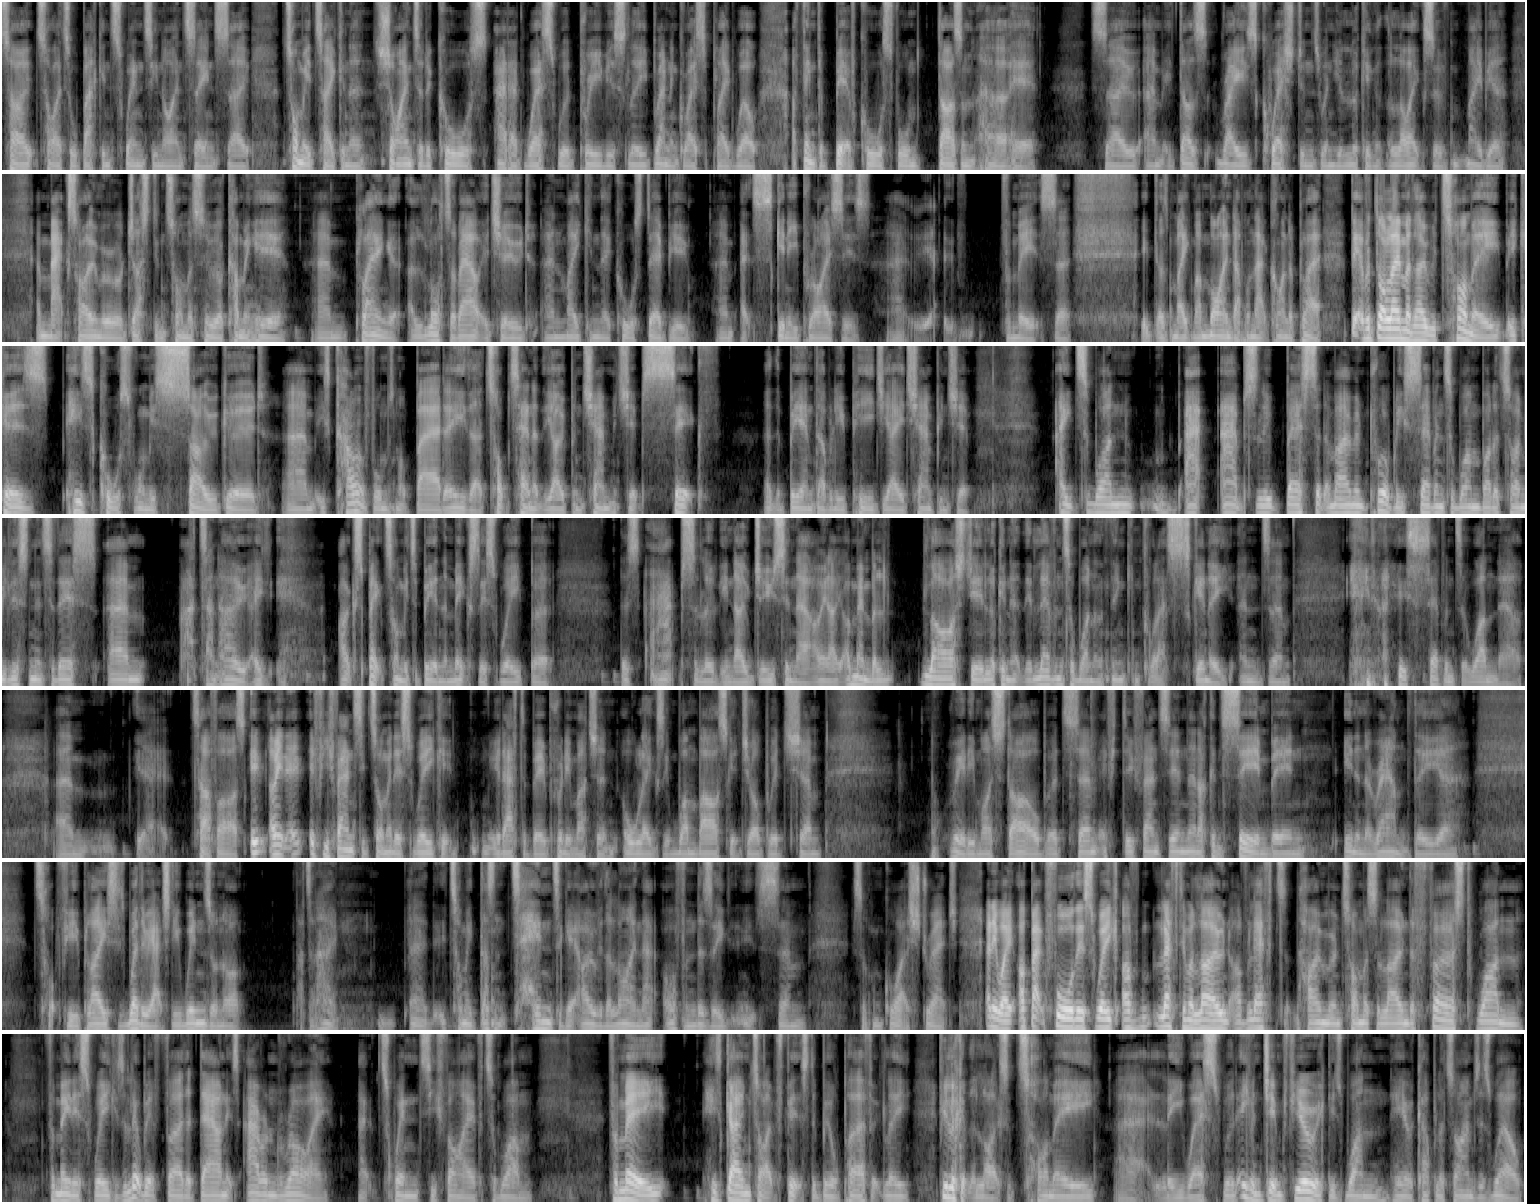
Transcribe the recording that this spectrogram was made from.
t- title back in 2019. So Tommy had taken a shine to the course, had had Westwood previously. Branden Grace had played well. I think a bit of course form doesn't hurt here. So um, it does raise questions when you're looking at the likes of maybe a, a Max Homa or Justin Thomas who are coming here, um, playing at a lot of altitude and making their course debut um, at skinny prices. Uh, for me, it's uh, it does make my mind up on that kind of player. Bit of a dilemma though with Tommy because his course form is so good. Um, his current form's not bad either. Top ten at the Open Championship, sixth at the BMW PGA Championship. Eight to one at absolute best at the moment. Probably seven to one by the time you're listening to this. Um, I don't know. I, I expect Tommy to be in the mix this week, but there's absolutely no juice in that. I mean, I, I remember last year looking at the 11 to 1 and thinking, cool, that's skinny. And, um, you know, he's 7 to 1 now. Um, yeah, tough ask. It, I mean, if you fancied Tommy this week, it, would have to be pretty much an all eggs in one basket job, which, um, not really my style. But um, if you do fancy him, then I can see him being in and around the uh, top few places. Whether he actually wins or not, I don't know. Uh, Tommy doesn't tend to get over the line that often, does he? It's um, it's often quite a stretch. Anyway, I back four this week. I've left him alone. I've left Homa and Thomas alone. The first one for me this week is a little bit further down. It's Aaron Rai at 25 to 1. For me, his game type fits the bill perfectly. If you look at the likes of Tommy, uh, Lee Westwood, even Jim Furyk has won here a couple of times as well.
